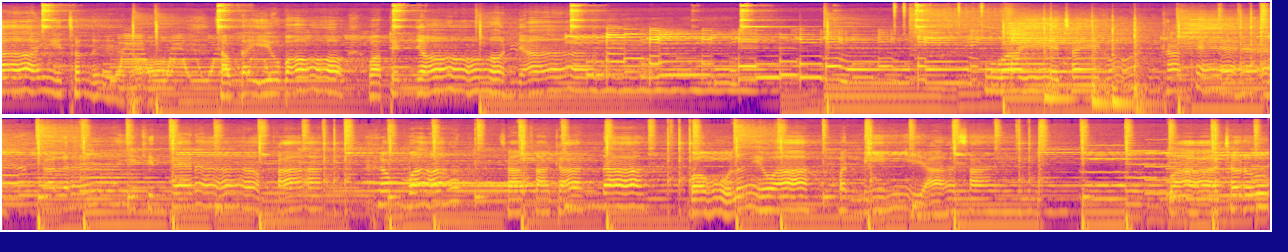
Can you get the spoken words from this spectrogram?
อายทนเลือดออกจำได้อยู่บ่ว่าเป็นย้อนยังไว้ใจคนข้างแค่ก็เลยคิดแค่น้ำตาคำว่าจากทาการดาบอกเลยว่ามันมียาใส่ ว่าจะรู้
